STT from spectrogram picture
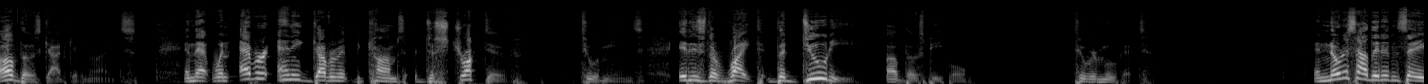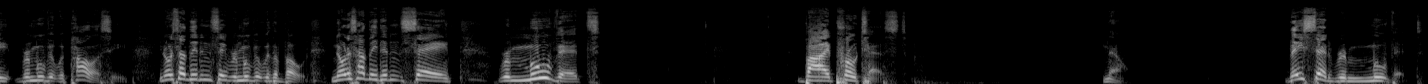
of those God given rights. And that whenever any government becomes destructive to a means, it is the right, the duty of those people to remove it. And notice how they didn't say remove it with policy. You notice how they didn't say remove it with a vote. Notice how they didn't say remove it by protest. No. They said remove it.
